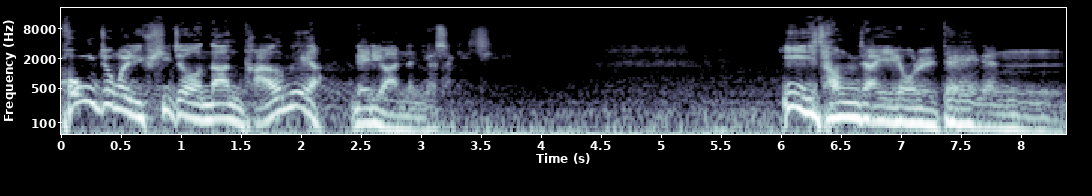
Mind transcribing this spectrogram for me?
공중을 휘저 난 다음에야 내려앉는 녀석이지. 이 정자에 오를 때에는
